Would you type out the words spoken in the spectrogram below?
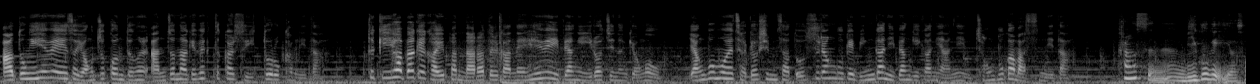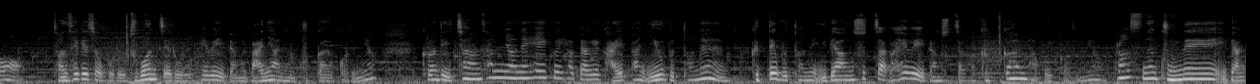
아동이 해외에서 영주권 등을 안전하게 획득할 수 있도록 합니다. 특히 협약에 가입한 나라들 간의 해외 입양이 이뤄지는 경우 양부모의 자격 심사도 수령국의 민간 입양 기관이 아닌 정부가 맡습니다. 프랑스는 미국에 이어서 전 세계적으로 두 번째로 해외 입양을 많이 하는 국가였거든요. 그런데 2003년에 헤이그 협약에 가입한 이후부터는 그때부터는 입양 숫자가 해외 입양 숫자가 급감하고 있거든요. 프랑스는 국내 입양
